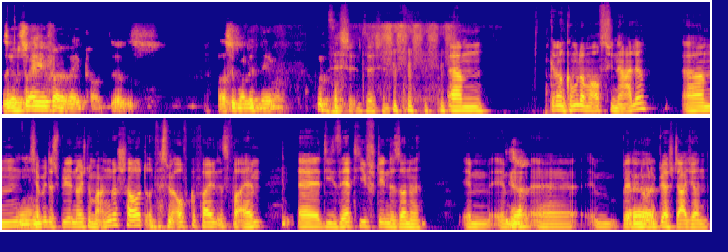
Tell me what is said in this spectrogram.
Also ich habe zwei Helfer reingehauen. Ja, das lasse ich mal nicht nehmen. Sehr schön, sehr schön. ähm, genau, dann kommen wir doch mal aufs Finale. Ähm, mhm. Ich habe mir das Spiel neulich nochmal angeschaut und was mir aufgefallen ist, vor allem äh, die sehr tief stehende Sonne im, im, ja. äh, im Berliner ja. Olympiastadion.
